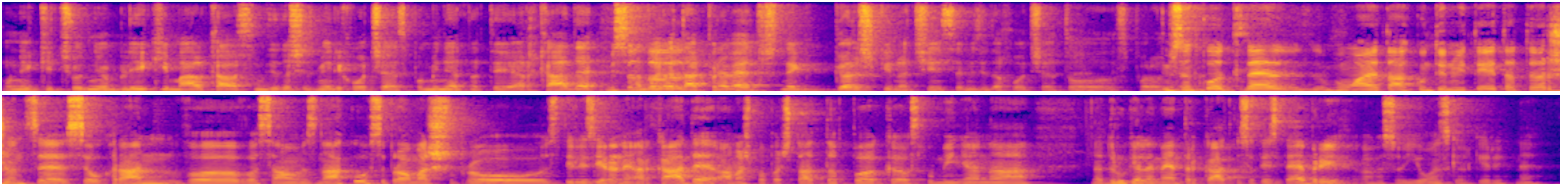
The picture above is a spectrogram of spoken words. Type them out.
v neki čudni obliki, malka, se mi zdi, da še zmeri hoče spominjati na te arkade. Mislim, da- da je tako preveč nek grški način, se mi zdi, da hoče to sporočiti. Mislim, tako, tle, po mojem, ta kontinuiteta tržnice se ohrani v, v samem znaku, se pravi, imaš prav stilizirane arkade, a imaš pa pač ta TP, ki spominja na, na drugi element arkad, ki so te stebri, so ionski ali kjer, ne.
